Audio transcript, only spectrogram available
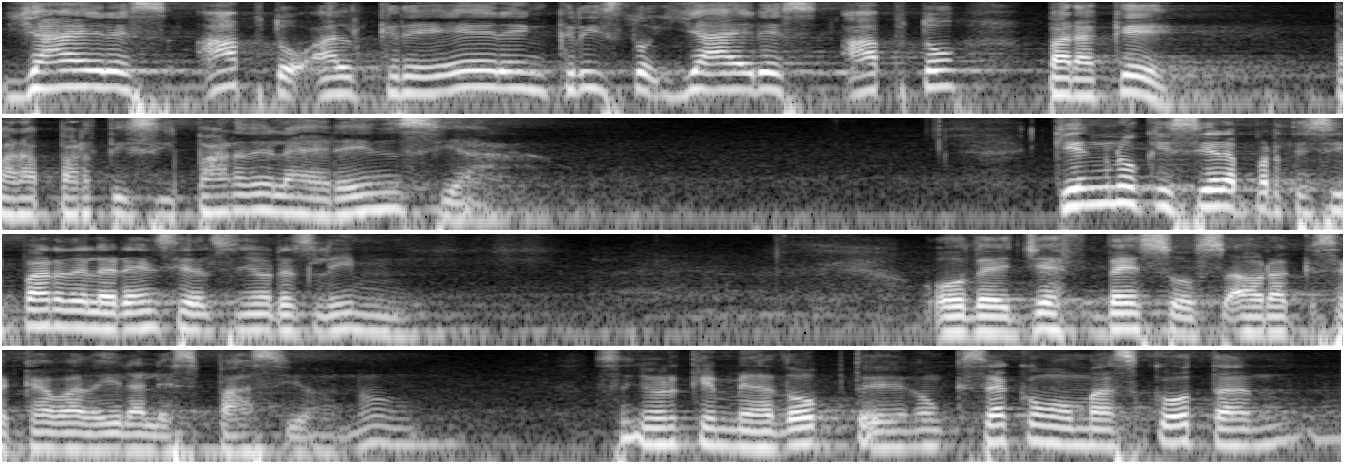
Ya eres apto al creer en Cristo, ya eres apto para qué? Para participar de la herencia. ¿Quién no quisiera participar de la herencia del señor Slim? O de Jeff Bezos ahora que se acaba de ir al espacio, ¿no? Señor, que me adopte, aunque sea como mascota. ¿no?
